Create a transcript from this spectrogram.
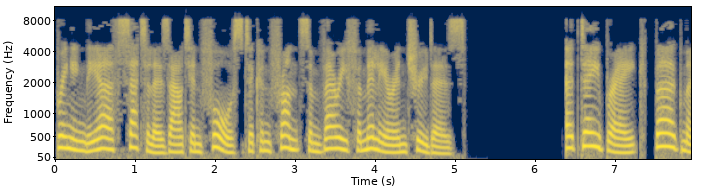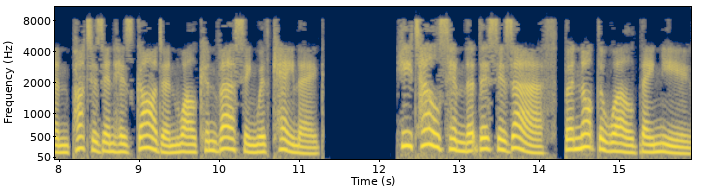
bringing the Earth settlers out in force to confront some very familiar intruders. At daybreak, Bergman putters in his garden while conversing with Koenig. He tells him that this is Earth, but not the world they knew.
